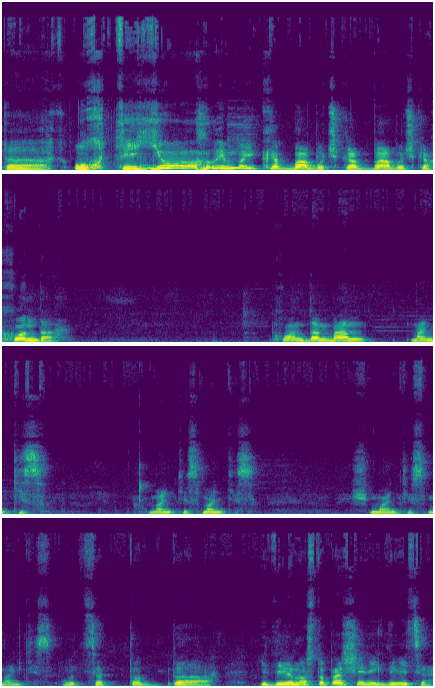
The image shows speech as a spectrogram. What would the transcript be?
Так, ух ти, йоли майка бабочка, бабочка, Honda. Honda Man... Mantis. Mantis, Mantis. Шмантіс, Мантіс. Оце то да. І 91 рік, дивіться.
